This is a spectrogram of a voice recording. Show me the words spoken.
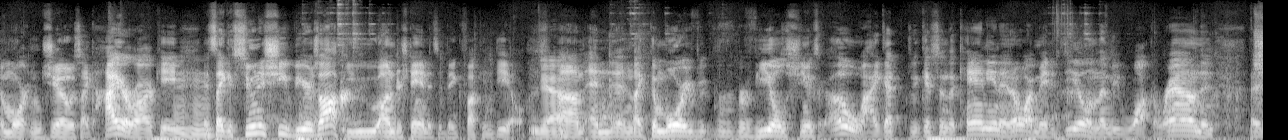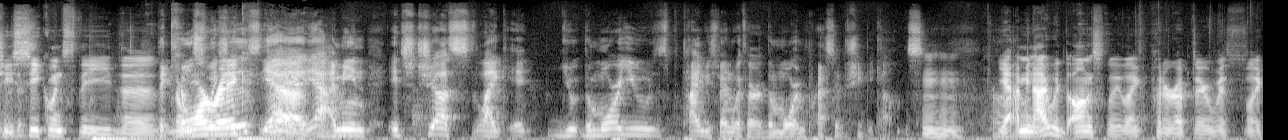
Immortan Joe's like hierarchy. Mhm. It's like as soon as she veers off, you understand it's a big fucking deal. Yeah. Um, and then like the more re- reveals, she makes like, oh, I got gets in the canyon, and oh, I made a deal, and let me walk around, and, and she this- sequenced the the the, the, war rig. switches. Yeah, yeah, yeah. I mean, it's just like it. You the more you time you spend with her, the more impressive she becomes. hmm Yeah, I mean, I would honestly like put her up there with like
